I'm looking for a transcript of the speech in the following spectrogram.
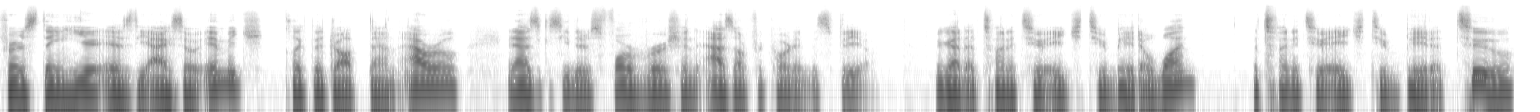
First thing here is the ISO image. Click the drop down arrow and as you can see, there's four versions as of recording this video. We got a 22H2 Beta 1, a 22H2 Beta 2,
